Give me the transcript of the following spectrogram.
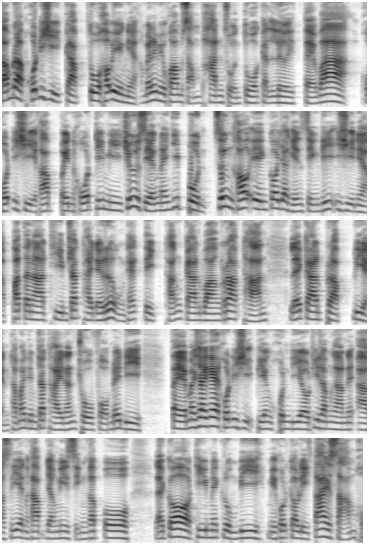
สำหรับโคชอิชิกับตัวเขาเองเนี่ยไม่ได้มีความสัมพันธ์ส่วนตัวกันเลย แต่ว่าโค้ชอิชิครับเป็นโค้ชที่มีชื่อเสียงในญี่ปุ่น ซึ่งเขาเองก็ยังเห็นสิ่งที่อิชิเนี่ยพัฒนาทีมชาติไทยในเรื่องของแท็กติก ทั้งการวางรากฐาน และการปรับเปลี่ยนทำให้ทีมชาติไทยนั้นโชว์ฟอร์มได้ดี แต่ไม่ใช่แค่โค้ชอิชิเพียงคนเดียวที่ทำงานในอาเซียนครับ ยังมีสิงคโปร์และก็ทีมในกลุ่ม B มีโค้ชเกาหลีใต้ 3 ค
